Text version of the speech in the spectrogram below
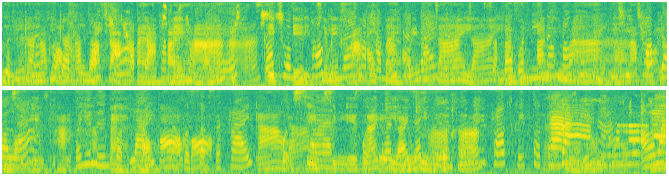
ส่วนวิธีการนับต่อวิธีการคือนันับบจากจาก8ไปหาก็ชวนคุณพ่อ11 ใช่ไหมคุณแม่คะมาเอาทำด้วย8กันไว้ในได้ใจสำหรับวันนี้ปั้นน้ขึ้นองๆมาคนไหนที่ชื่นนับชต่ออบให้ดอถึลงลาร์11ค่ะก็อย่าลืมกดไลแล้วค์ก็กด subscribe 9กดแชร์10 11กดได้กระกี่ดิ่งนิ้วแจ้งคะเตือนเพื่อไม่ให้พลาดคลิปต่างๆด้วยนะเอาล่ะ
